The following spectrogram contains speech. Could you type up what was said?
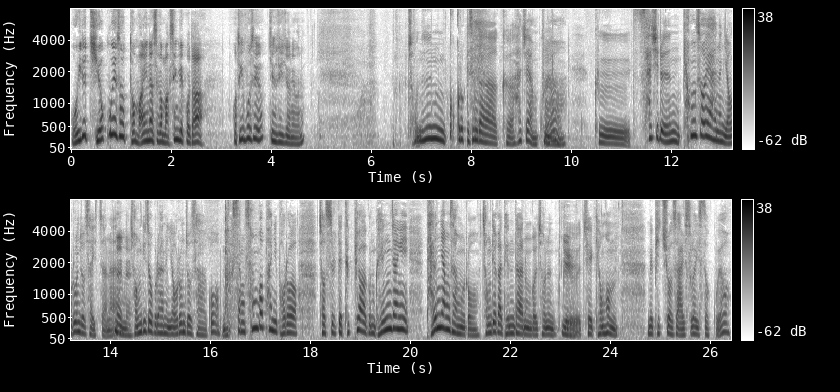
오히려 지역구에서 더 마이너스가 막 생길 거다. 어떻게 보세요? 진수희 전 의원은? 저는 꼭 그렇게 생각하지 않고요. 음. 그 사실은 평소에 하는 여론조사 있잖아요. 네네. 정기적으로 하는 여론조사하고 막상 선거판이 벌어졌을 때 득표하고는 굉장히 다른 양상으로 전개가 된다는 걸 저는 그제 예. 경험에 비추어서 알 수가 있었고요.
